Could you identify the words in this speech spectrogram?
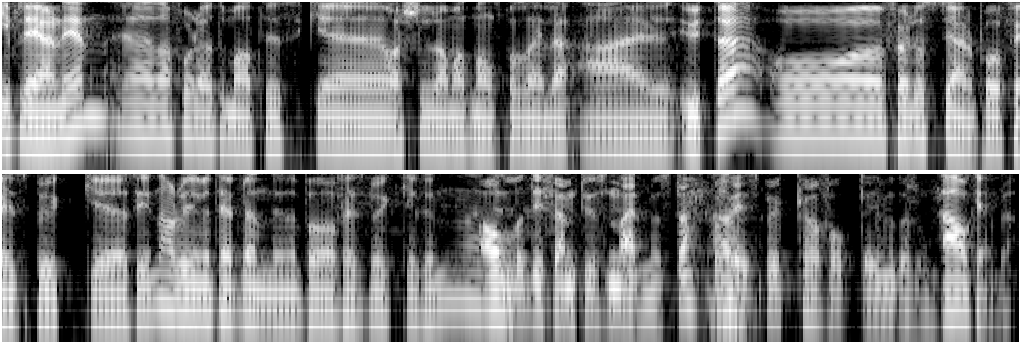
i playeren din. Da får du automatisk varsel om at Mannspanelet er ute. Og følg oss gjerne på Facebook-siden. Har du invitert vennene dine på Facebook-siden? Alle de 5000 nærmeste på. Facebook har fått invitasjon. Ja, ok, bra.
